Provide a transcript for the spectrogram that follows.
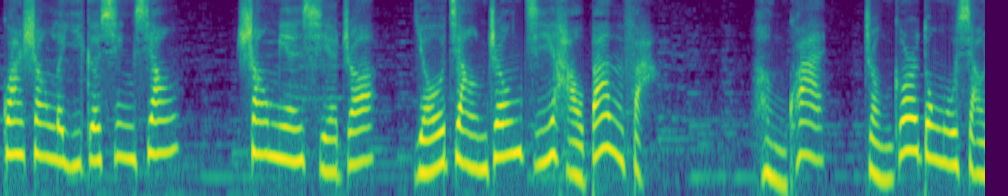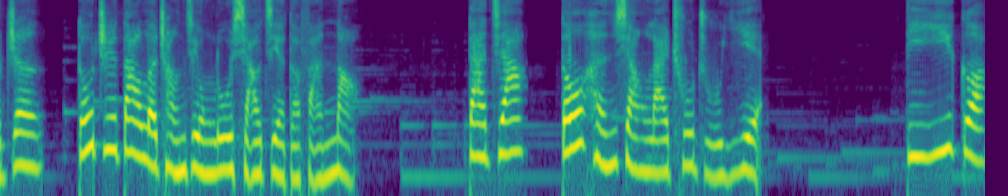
挂上了一个信箱，上面写着“有奖征集好办法”。很快，整个动物小镇都知道了长颈鹿小姐的烦恼，大家都很想来出主意。第一个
